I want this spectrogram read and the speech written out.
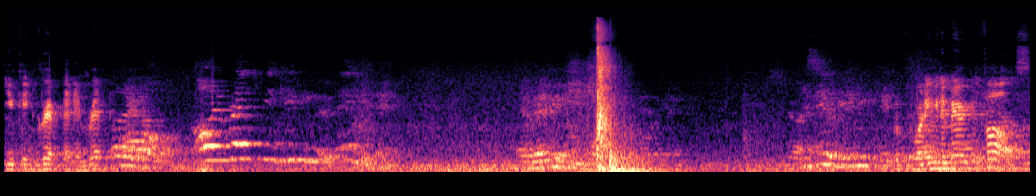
you could grip it and rip it. Reporting in American Falls,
